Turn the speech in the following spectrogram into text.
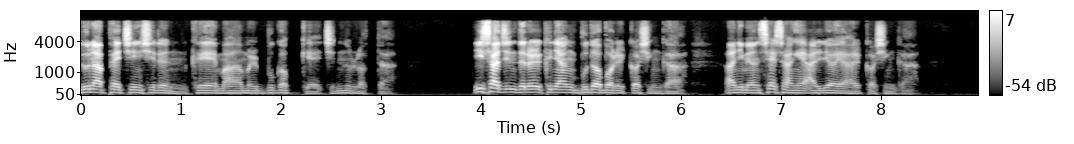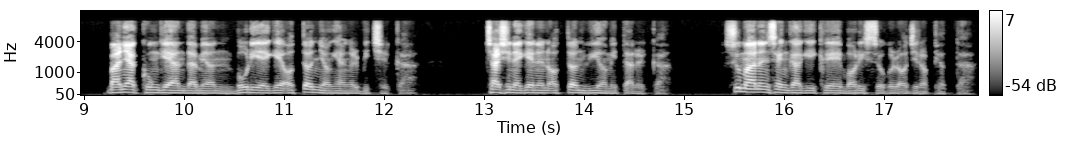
눈앞의 진실은 그의 마음을 무겁게 짓눌렀다. 이 사진들을 그냥 묻어버릴 것인가 아니면 세상에 알려야 할 것인가. 만약 공개한다면 모리에게 어떤 영향을 미칠까? 자신에게는 어떤 위험이 따를까? 수많은 생각이 그의 머릿속을 어지럽혔다.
